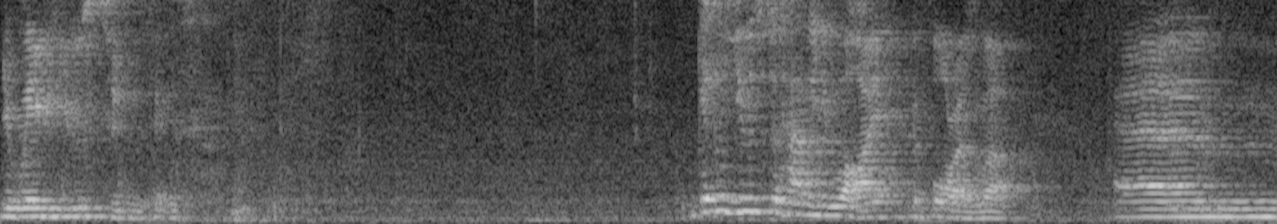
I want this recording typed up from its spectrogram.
the way we used to do things. Getting used to have a UI before as well. Um,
